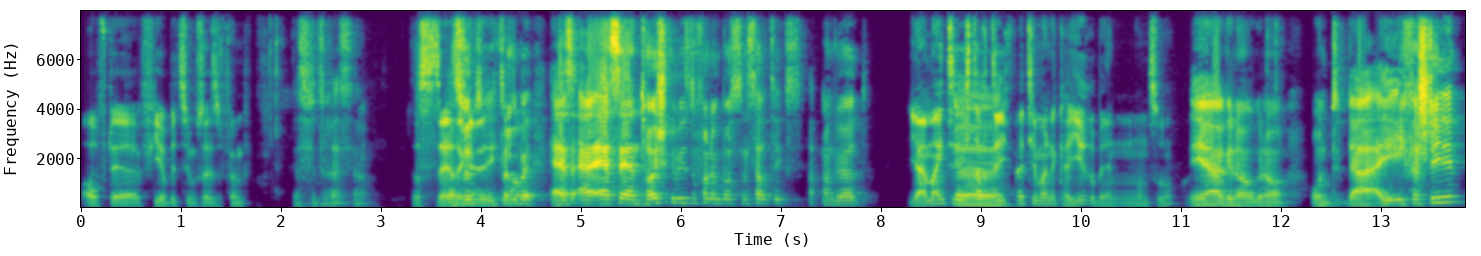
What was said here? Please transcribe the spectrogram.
auf der 4 bzw. 5. Das wird Rest, ja. Das ist sehr, Das sehr wird, geil. ich glaube, er ist, er ist sehr enttäuscht gewesen von den Boston Celtics, hat man gehört. Ja, er meinte, ich dachte, Äh, ich werde hier meine Karriere beenden und so. Ja, genau, genau. Und da, ich verstehe den,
